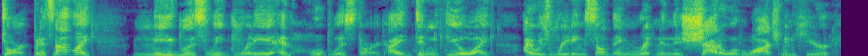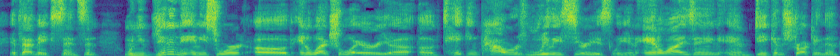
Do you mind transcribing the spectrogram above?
dark, but it's not like needlessly gritty and hopeless dark. I didn't feel like I was reading something written in the shadow of Watchmen here, if that makes sense. And when you get into any sort of intellectual area of taking powers really seriously and analyzing and deconstructing them,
